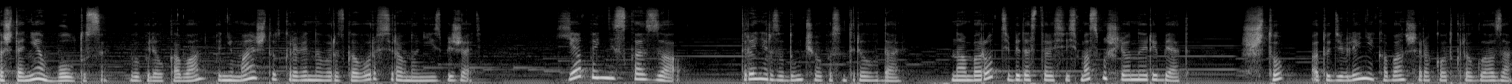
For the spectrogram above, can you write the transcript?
«Да что они оболтусы!» – выпалил кабан, понимая, что откровенного разговора все равно не избежать. «Я бы не сказал!» Тренер задумчиво посмотрел вдаль. «Наоборот, тебе достались весьма смышленые ребята». «Что?» – от удивления кабан широко открыл глаза.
